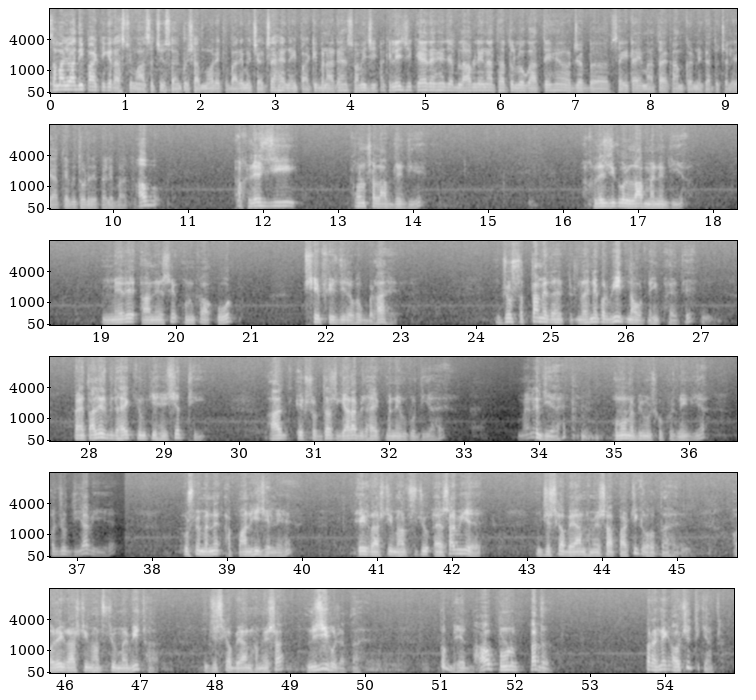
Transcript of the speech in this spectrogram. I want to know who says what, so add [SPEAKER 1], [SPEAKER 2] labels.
[SPEAKER 1] Samajwadi party के राष्ट्रीय महासचिव स्वामी प्रसाद मौर्य के बारे में चर्चा है, नई पार्टी बना रहे हैं। स्वामी जी, अखिलेश जी कह रहे हैं, जब लाभ लेना था तो लोग आते हैं और जब सही टाइम आता है काम करने का तो चले जाते हैं। अभी थोड़ी देर पहले बात
[SPEAKER 2] अब अखिलेश जी कौन सा लाभ दे दिए? अखिलेश जी को लाभ मैंने दिया। मेरे आने से उनका वोट छः फ़ीसदी लगभग बढ़ा है। जो सत्ता में रहने पर भी इतना वोट नहीं पाए थे। पैंतालीस विधायक की उनकी हैसियत थी। आज 110 11 विधायक मैंने उनको दिया है। मैंने दिया है। उन्होंने भी मुझको कुछ नहीं दिया। और जो दिया भी है, उसमें मैंने अपमान ही झेले हैं। एक राष्ट्रीय महासचिव ऐसा भी है, जिसका बयान हमेशा पार्टी का होता है, और एक राष्ट्रीय महासचिव मैं भी था, जिसका बयान हमेशा निजी हो जाता है। तो भेदभावपूर्ण पद पर रहने का औचित्य क्या था?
